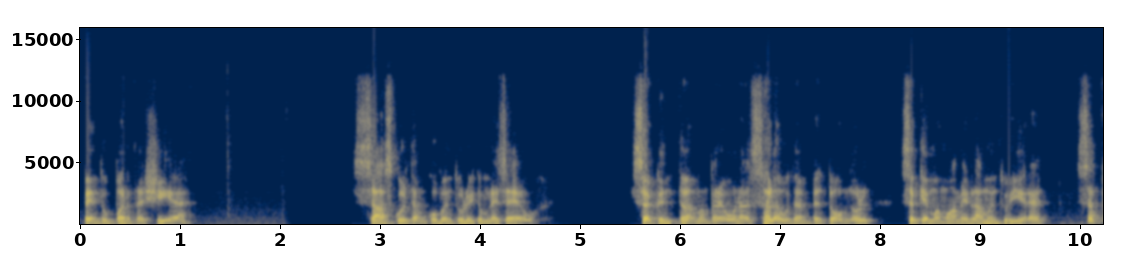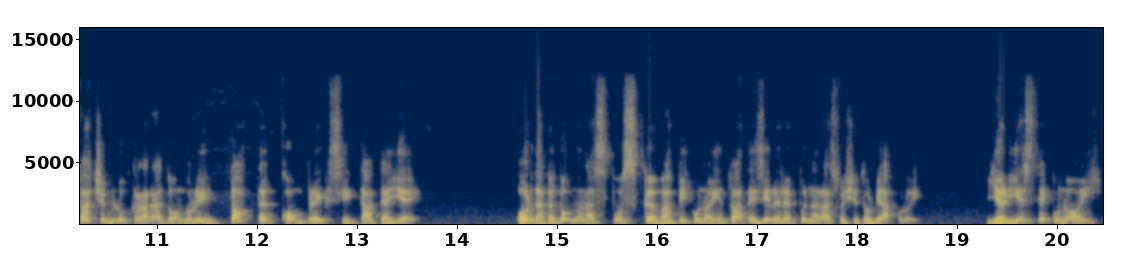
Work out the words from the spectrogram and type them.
pentru părtășie, să ascultăm cuvântul lui Dumnezeu, să cântăm împreună, să lăudăm pe Domnul, să chemăm oameni la mântuire, să facem lucrarea Domnului în toată complexitatea ei. Ori dacă Domnul a spus că va fi cu noi în toate zilele până la sfârșitul viacului, El este cu noi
